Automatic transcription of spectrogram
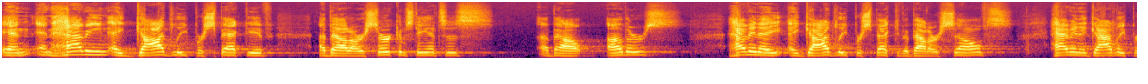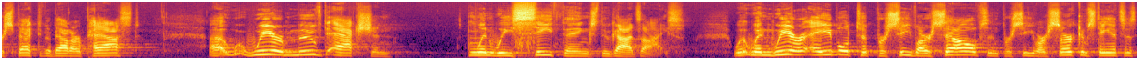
and, and having a godly perspective about our circumstances, about others, having a, a godly perspective about ourselves, having a godly perspective about our past. Uh, we are moved to action when we see things through God's eyes. When we are able to perceive ourselves and perceive our circumstances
